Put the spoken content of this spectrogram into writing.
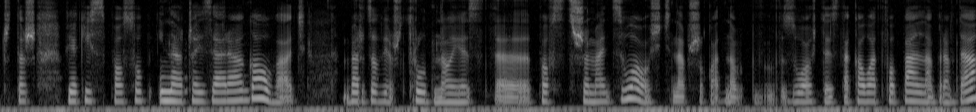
czy też w jakiś sposób inaczej zareagować bardzo, wiesz, trudno jest e, powstrzymać złość. Na przykład, no, złość to jest taka łatwopalna, prawda?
